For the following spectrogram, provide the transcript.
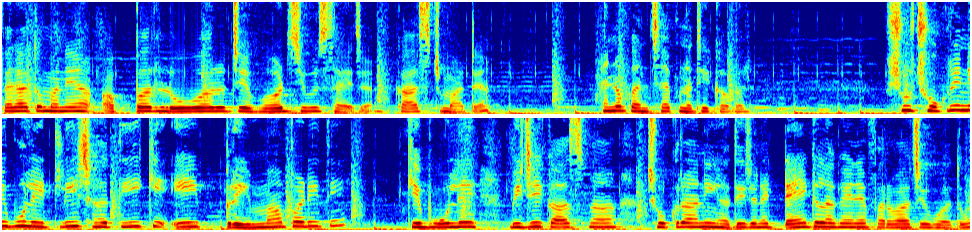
પહેલાં તો મને અપર લોઅર જે વર્ડ્સ યુઝ થાય છે કાસ્ટ માટે, એનો કન્સેપ્ટ નથી ખબર. શું છોકરીની ભૂલ એટલી જ હતી કે એ પ્રેમમાં પડી હતી? કે ભૂલે બીજી કાસ્ટના છોકરાની હતી જેને ટેગ લગાવીને ફરવા જેવું હતું?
